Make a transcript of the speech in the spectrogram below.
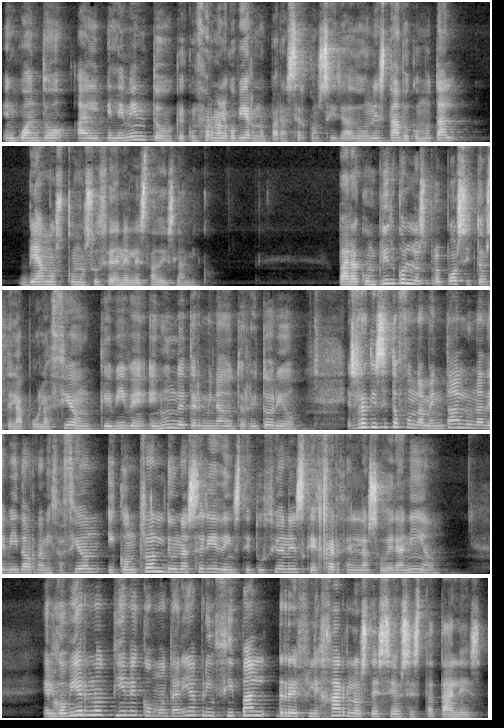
En cuanto al elemento que conforma el gobierno para ser considerado un Estado como tal, Veamos cómo sucede en el Estado Islámico. Para cumplir con los propósitos de la población que vive en un determinado territorio, es requisito fundamental una debida organización y control de una serie de instituciones que ejercen la soberanía. El gobierno tiene como tarea principal reflejar los deseos estatales,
